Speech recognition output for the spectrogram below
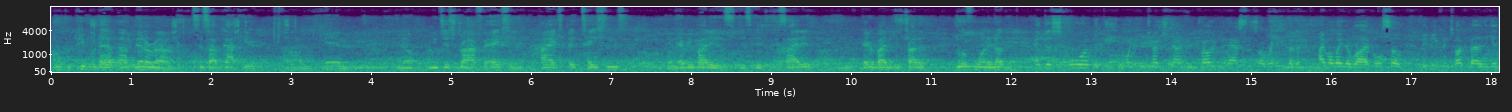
group of people that I've been around since I've got here, um, and you know, we just strive for excellence, high expectations, and everybody is, is, is excited, and everybody just try to do it for one another. And to score the game-winning touchdown, you've probably been asked this already, but I'm a late arrival, so maybe you can talk about it again.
